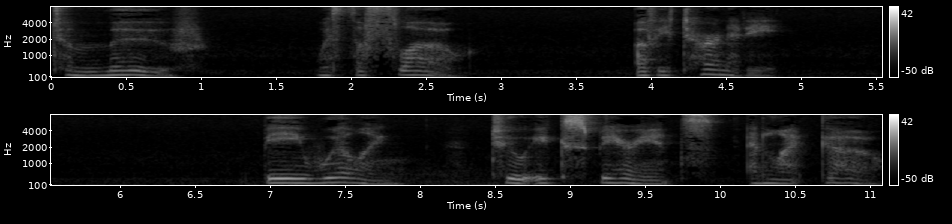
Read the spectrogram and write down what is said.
to move with the flow of eternity. Be willing to experience and let go.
